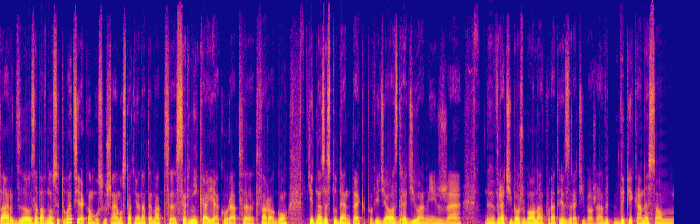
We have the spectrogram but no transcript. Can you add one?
bardzo zabawną sytuację, jaką usłyszałem ostatnio na temat sernika i akurat twarogu. Jedna ze studentek powiedziała, zdradziła mi, że w Raciborzu, bo ona akurat jest z Raciborza, wy- wypiekane są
